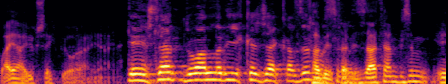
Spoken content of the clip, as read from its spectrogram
Bayağı yüksek bir oran yani. Gençler duvarları yıkacak. Hazır Tabii mısınız? tabii. Zaten bizim e,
